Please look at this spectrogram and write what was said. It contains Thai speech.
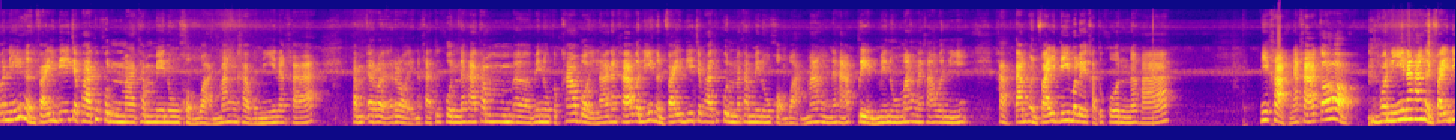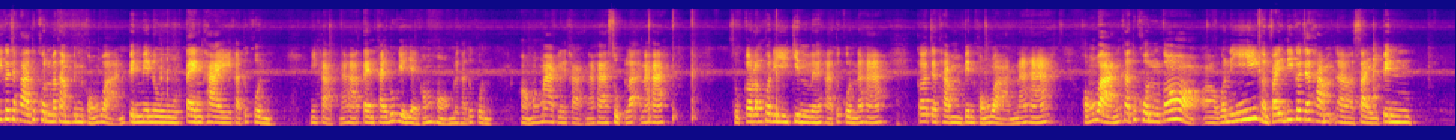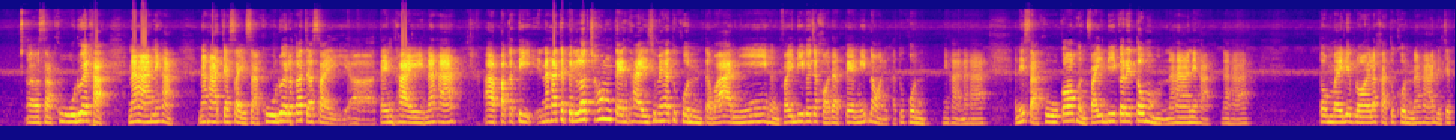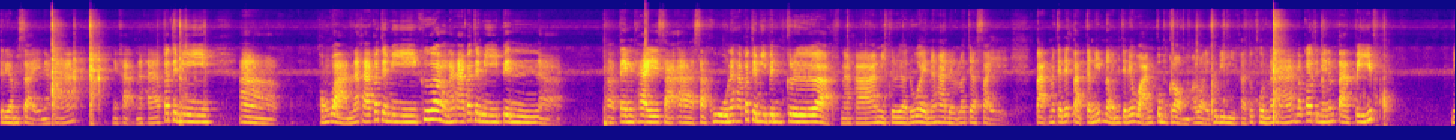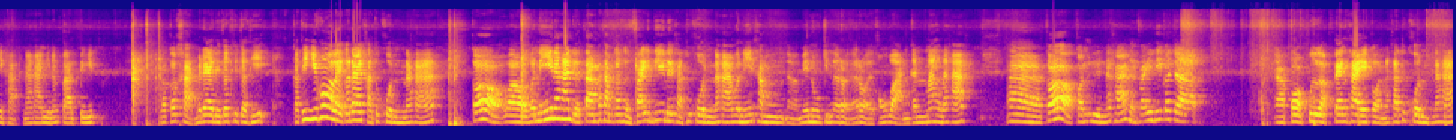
วันนี้เหินฟ้าอินดี้จะพาทุกคนมาทำเมนูของหวานมั่งค่ะวันนี้นะคะทำอร่อยๆนะคะ ทุกคนนะคะทำเเมนูกับข้าวบ่อยแล้วนะคะ วันนี้เหินฟ้าอินดี้จะพาทุกคนมาทำเมนูของหวานมั่งนะคะ เปลี่ยนเมนูมั่งนะคะ วันนี้ค่ะ ตามเหินฟ้าอินดี้มาเลยค่ะทุกคนนะคะ นี่ค่ะนะคะ ก็วันนี้นะคะเหินฟ้าอินดี้ก็จะพาทุกคนมาทำเป็นของหวานเป็นเมนูแตงไทยค่ะทุกคนนี่ค่ะนะคะ แตงไทยลูกใหญ่ๆหอมๆเลยค่ะ ทุกคนหอมมากๆเลยค่ะนะคะ สุกละนะคะ สุกกำลังพอดีกินเลยค่ะ ทุกคนนะคะ ก็จะทำเป็นของหวานนะคะ ของหวานค่ะทุกคนก็วันนี้เหินไฟดี้ก็จะทำใส่เป็นสาคูด้วยค่ะนะคะนี่ค่ะนะคะ จะใส่สาคูด้วยแล้วก็จะใส่แตงไทยนะคะปกตินะคะจะเป็นรสช่องแตงไทยใช่ไหมคะทุกคน แต่ว่าอันนี้เหินไฟดี้ก็จะขอดัดแปลงนิดหน่อยค่ะ ทุกคนนี่ค่ะนะคะ อันนี้สาคูก็เหินไฟดี้ก็ได้ต้มนะคะนี่ค่ะนะคะ ต้มไว้เรียบร้อยแล้วค่ะ ทุกคนนะคะ เดี๋ยวจะเตรียมใส่นะคะนี่ค่ะนะคะ ก็จะมีอ่าของหวานนะคะ ก็จะมีเครื่องนะคะ ก็จะมีเป็นอ่าแตงไทยสาอ่าสาคูนะคะ ก็จะมีเป็นเกลือนะคะ มีเกลือด้วยนะคะ เดี๋ยวเราจะใส่ตัดมันจะได้ตัดกันนิดหน่อยมันจะได้หวานกลมกล่อมอร่อยพอดีค่ะ ทุกคนนะคะ แล้วก็จะมีน้ำตาลปี๊บนี่ค่ะนะคะ มีน้ำตาลปี๊บแล้วก็ขาดไม่ได้เลยก็คือกะทิกะทิยี่ห้ออะไรก็ได้ค่ะ ทุกคนนะคะ ก็วันนี้นะคะ เดี๋ยวตามมาทำกระเหินไฟอินดี้เลยค่ะทุกคนนะคะ วันนี้ทำเอ่อเมนูกินอร่อยๆของหวานกันมั่งนะคะอ่าก็ก่อนอื่นนะคะเหินไฟอินดี้ก็จะอ่าปอกเปลือกแตงไทยก่อนนะคะ ทุกคนนะคะ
